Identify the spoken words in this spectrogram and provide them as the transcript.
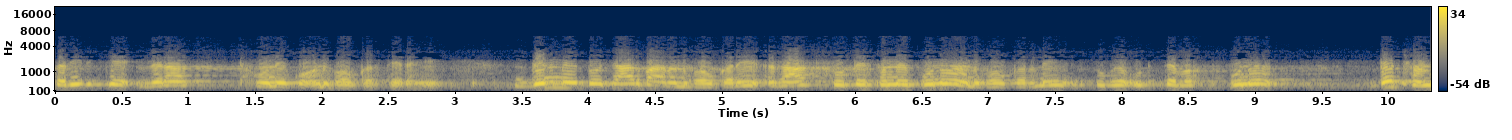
शरीर के विराट होने को अनुभव करते रहें। दिन में दो चार बार अनुभव करें, रात सोते समय पुनः अनुभव कर लें, सुबह उठते वक्त पुनः दो क्षण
